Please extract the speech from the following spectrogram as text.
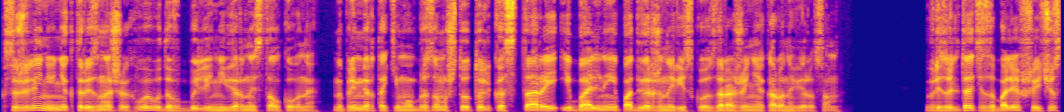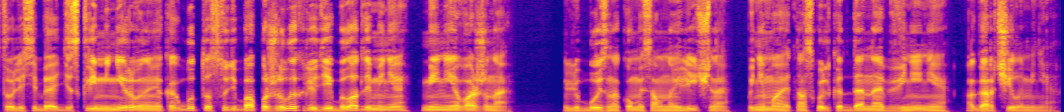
К сожалению, некоторые из наших выводов были неверно истолкованы. Например, таким образом, что только старые и больные подвержены риску заражения коронавирусом. В результате заболевшие чувствовали себя дискриминированными, как будто судьба пожилых людей была для меня менее важна. Любой знакомый со мной лично понимает, насколько данное обвинение огорчило меня.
